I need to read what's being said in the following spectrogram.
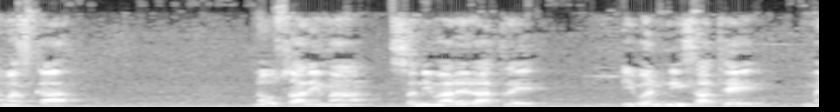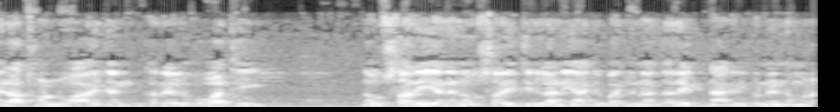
નમસ્કાર. નવસારીમાં શનિવારે રાત્રે ઇવેન્ટની સાથે મેરાથોનનું આયોજન કરેલ હોવાથી નવસારી અને નવસારી જિલ્લાની આજુબાજુના દરેક નાગરિકોને નમ્ર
